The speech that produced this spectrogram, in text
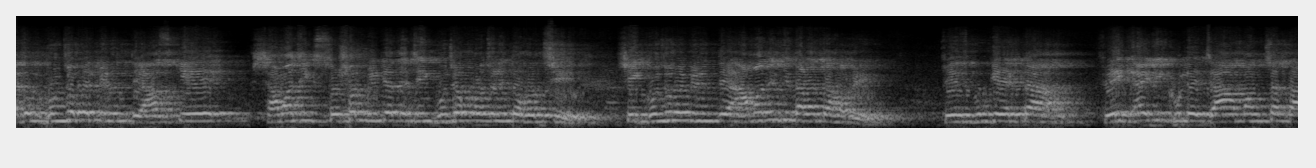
এবং গুজবের বিরুদ্ধে আজকে সামাজিক সোশ্যাল মিডিয়াতে যে গুজব প্রচলিত হচ্ছে, সেই গুজবের বিরুদ্ধে আমাদেরকে দাঁড়াতে হবে। ফেসবুকে একটা ফেক আইডি খুলে যা মন চা তা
